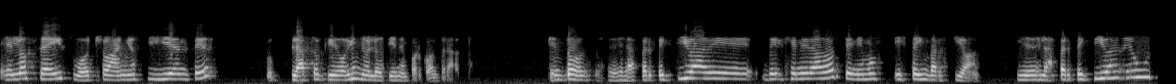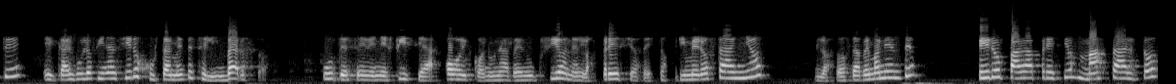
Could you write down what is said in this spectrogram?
en los seis u ocho años siguientes, plazo que hoy no lo tienen por contrato. Entonces, desde la perspectiva del generador tenemos esta inversión y desde las perspectivas de UTE el cálculo financiero justamente es el inverso. UTE se beneficia hoy con una reducción en los precios de estos primeros años, los dos remanentes, pero paga precios más altos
